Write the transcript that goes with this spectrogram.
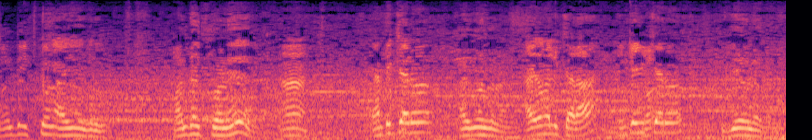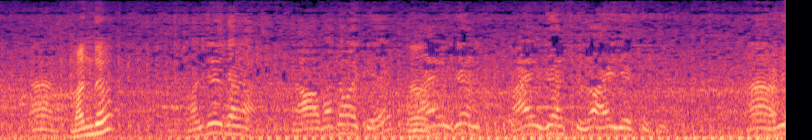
మంది తెచ్చుకొని ఐదు వందలు. మంది తెచ్చుకొని. ఎంత ఇచ్చారు? ఐదు వందలు. ఐదు వందలు ఇచ్చారా? ఇంకేం ఇచ్చారు? ఇదేం లేదండి ఆ. మందు? మంది నా అబద్ధం అయితే. ఆయన విజయ- ఆయన చేస్తుంది ఆ. అని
